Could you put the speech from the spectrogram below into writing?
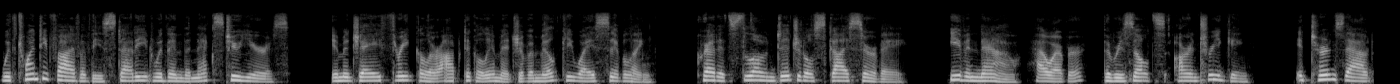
with 25 of these studied within the next two years. Image A 3-color optical image of a Milky Way sibling. Credits Sloan Digital Sky Survey. Even now, however, the results are intriguing. It turns out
